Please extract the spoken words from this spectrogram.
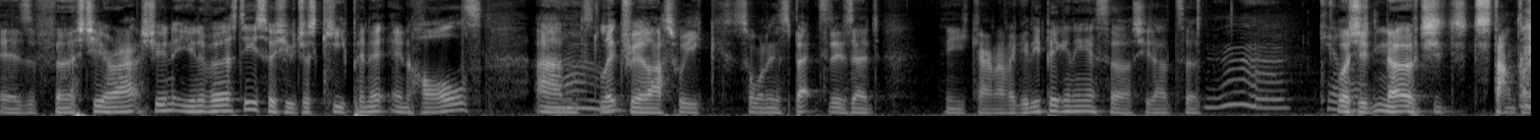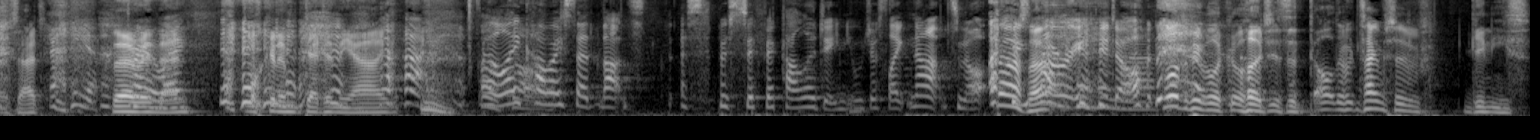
is a first-year art student at university, so she was just keeping it in halls. And Oh. literally last week, someone inspected it and said, "You can't have a guinea pig in here," so she had to. Mm. Kill Well, she no, she stamped on his head. Yeah, There throw in it then, looking him dead in the eye. I Oh, like how I said that's a specific allergy, and you were just like, "Nah, it's not." No, it's not. Carried on. Lots of people are allergic to all different types of guineas,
